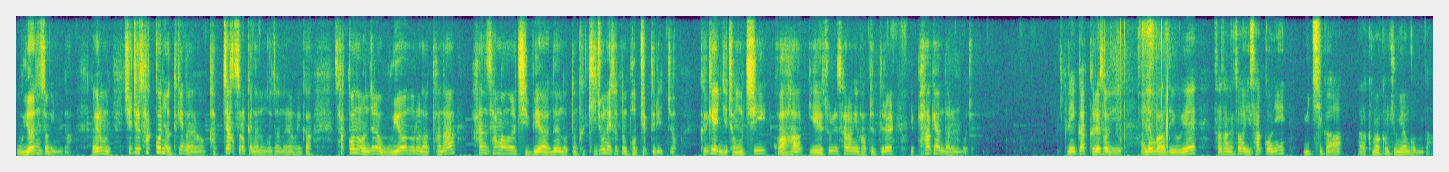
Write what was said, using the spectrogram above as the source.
우연성입니다. 그러니까 여러분 실제로 사건이 어떻게 나요? 갑작스럽게 나는 거잖아요. 그러니까 사건은 언제나 우연으로 나타나 한 상황을 지배하는 어떤 그 기존에 있었던 법칙들이 있죠. 그게 이제 정치, 과학, 예술, 사랑의 법칙들을 파괴한다는 거죠. 그러니까 그래서 이 알랭 바디우의 사상에서 이 사건이 위치가 어, 그만큼 중요한 겁니다.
